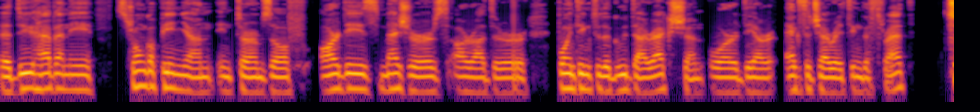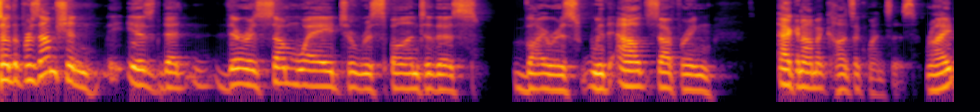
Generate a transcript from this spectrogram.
Uh, do you have any strong opinion in terms of are these measures are rather pointing to the good direction or they are exaggerating the threat? So the presumption is that there is some way to respond to this virus without suffering economic consequences, right?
